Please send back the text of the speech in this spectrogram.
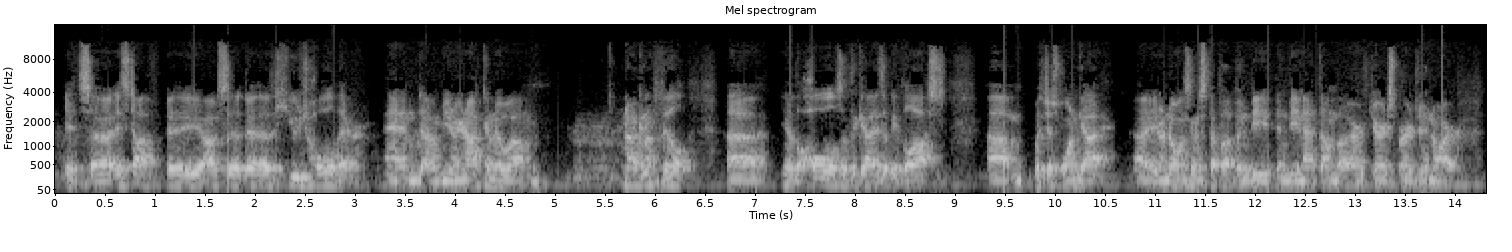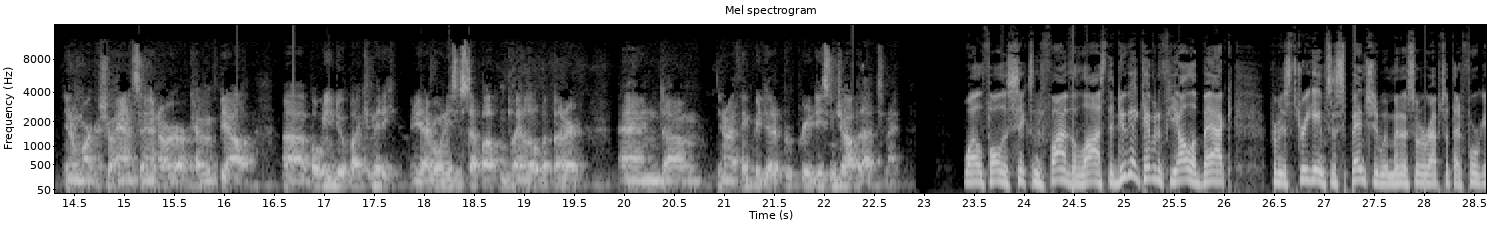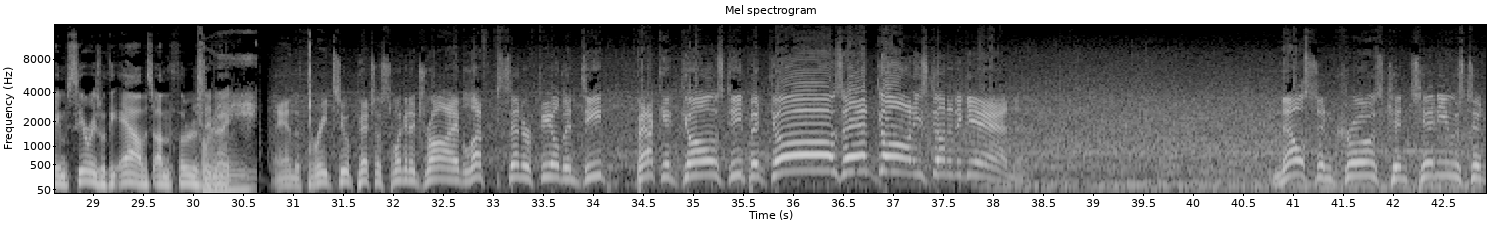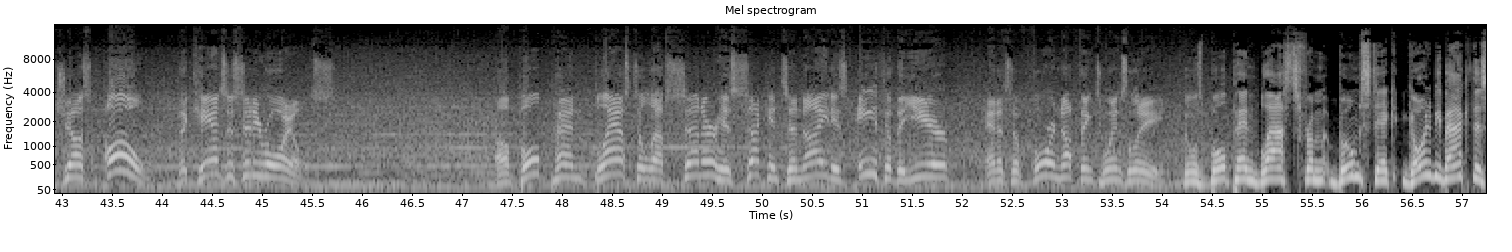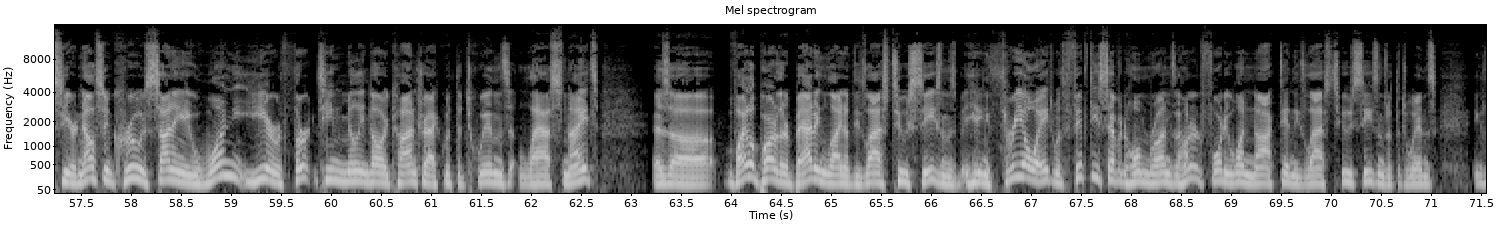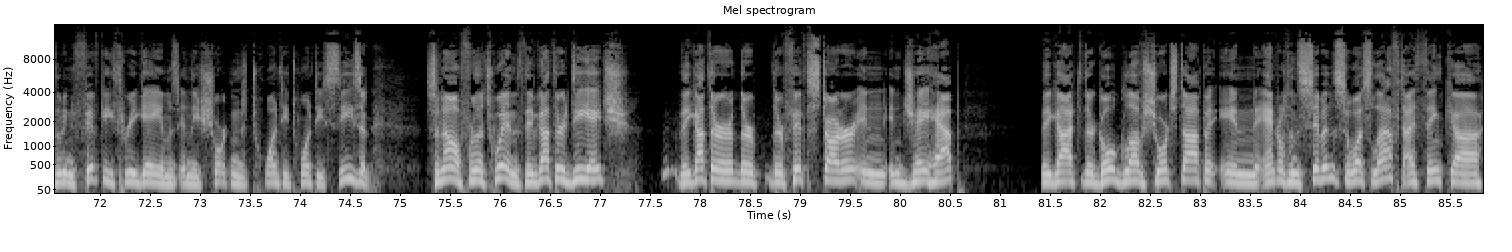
it's uh, it's tough. Uh, you know, obviously, there's a huge hole there, and um, you know you're not going to um, you're not going to fill uh, you know the holes of the guys that we've lost um, with just one guy. Uh, you know, no one's going to step up and be and be Matt Dumba or Jared Spurgeon or you know Marcus Johansson or, or Kevin Fiala. Uh, but we need to do it by committee. Need, everyone needs to step up and play a little bit better. And um, you know I think we did a pretty decent job of that tonight. Wild fall to six and five, the loss. They do get Kevin Fiala back from his three game suspension when Minnesota wraps up that four game series with the Avs on Thursday night. And the 3 2 pitch, a swing and a drive, left center field and deep. Back it goes, deep it goes, and gone. He's done it again. Nelson Cruz continues to just own the Kansas City Royals. A bullpen blast to left center, his second tonight, his eighth of the year and it's a 4 0 Twins lead. Those bullpen blasts from Boomstick going to be back this year. Nelson Cruz signing a one year, $13 million contract with the Twins last night as a vital part of their batting lineup these last two seasons, hitting 308 with 57 home runs, and 141 knocked in these last two seasons with the Twins, including 53 games in the shortened 2020 season. So now for the Twins, they've got their DH, they got their their their fifth starter in in J Happ. They got their gold glove shortstop in Andrelton Simmons. So what's left? I think uh,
